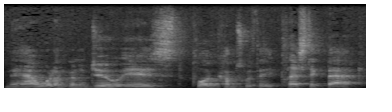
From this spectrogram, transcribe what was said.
Now what I'm going to do is the plug comes with a plastic back.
